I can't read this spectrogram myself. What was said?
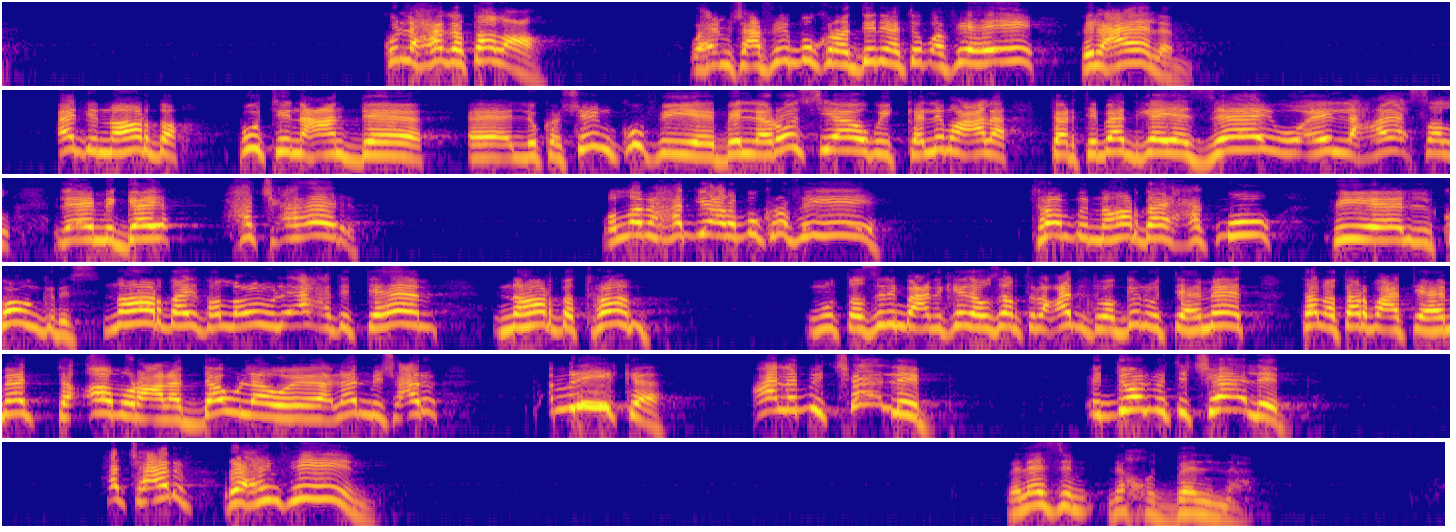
كل حاجة طالعة. وإحنا مش عارفين بكرة الدنيا هتبقى فيها إيه؟ في العالم. أدي النهارده بوتين عند آه، لوكاشينكو في بيلاروسيا وبيتكلموا على ترتيبات جاية إزاي وإيه اللي هيحصل الأيام الجاية. محدش عارف. والله ما حد يعرف بكرة في إيه. ترامب النهارده هيحاكموه في الكونجرس. النهارده هيطلعوا له لائحه اتهام. النهارده ترامب ومنتظرين بعد كده وزارة العدل توجه له اتهامات ثلاث أربع اتهامات تأمر على الدولة وإعلان مش عارف. أمريكا عالم بيتشقلب الدول بتتشقلب. محدش عارف رايحين فين. فلازم ناخد بالنا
